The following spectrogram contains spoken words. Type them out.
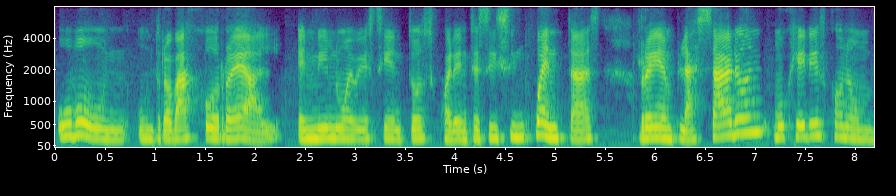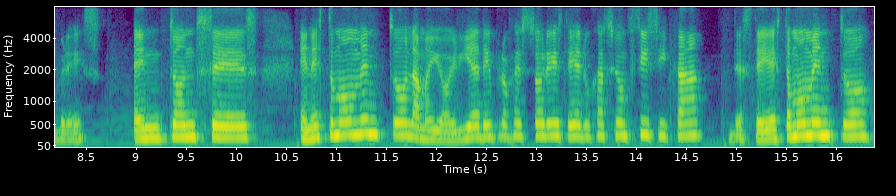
hubo un, un, trabajo real en 1940 y 50, reemplazaron mujeres con hombres. Entonces, en este momento, la mayoría de profesores de educación física, desde este momento,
